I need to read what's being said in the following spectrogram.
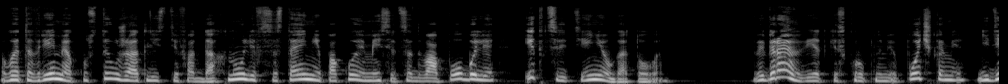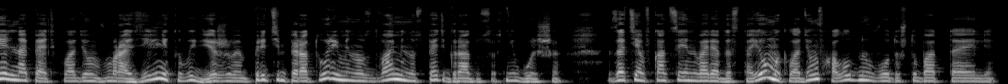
в это время кусты уже от листьев отдохнули, в состоянии покоя месяца два побыли и к цветению готовы. Выбираем ветки с крупными почками, недель на пять кладем в морозильник и выдерживаем при температуре минус 2, минус 5 градусов, не больше. Затем в конце января достаем и кладем в холодную воду, чтобы оттаяли.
